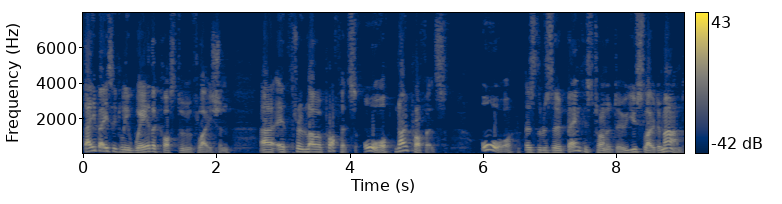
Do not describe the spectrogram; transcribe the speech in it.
They basically wear the cost of inflation uh, through lower profits or no profits. Or, as the Reserve Bank is trying to do, you slow demand.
